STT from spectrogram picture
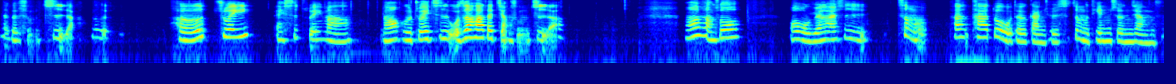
那个什么字啊？那个河锥，哎、是追吗？然后河锥字，我知道他在讲什么字啊。然后想说，哦，原来是这么，他他对我的感觉是这么天真这样子。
